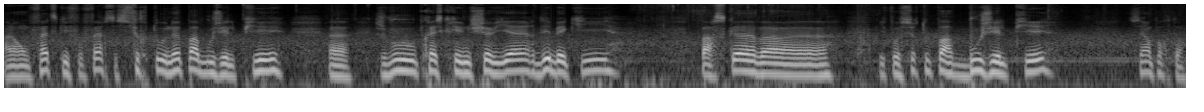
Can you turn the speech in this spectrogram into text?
alors en fait ce qu'il faut faire c'est surtout ne pas bouger le pied. Euh, je vous prescris une chevillère, des béquilles, parce que bah, il faut surtout pas bouger le pied, c'est important.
